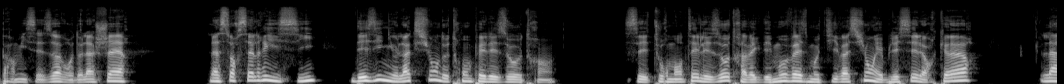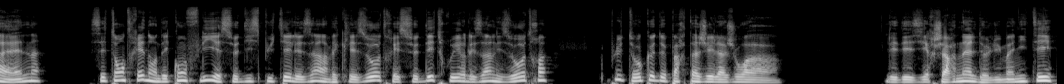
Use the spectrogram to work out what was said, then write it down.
Parmi ces œuvres de la chair, la sorcellerie ici désigne l'action de tromper les autres. C'est tourmenter les autres avec des mauvaises motivations et blesser leur cœur. La haine, c'est entrer dans des conflits et se disputer les uns avec les autres et se détruire les uns les autres, plutôt que de partager la joie. Les désirs charnels de l'humanité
